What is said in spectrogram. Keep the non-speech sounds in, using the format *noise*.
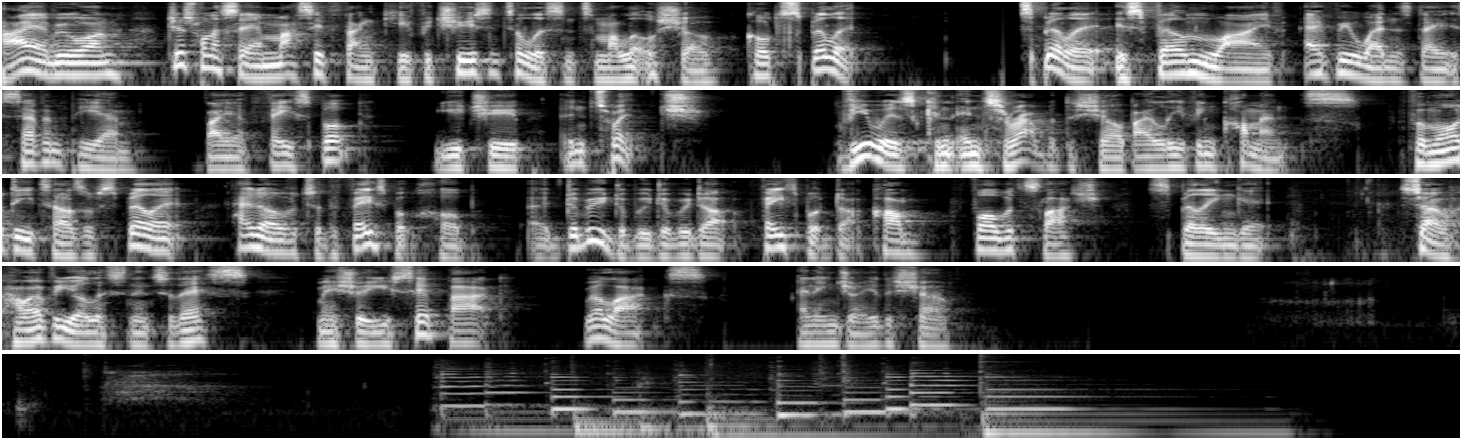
Hi everyone, just want to say a massive thank you for choosing to listen to my little show called Spill It. Spill It is filmed live every Wednesday at 7pm via Facebook, YouTube, and Twitch. Viewers can interact with the show by leaving comments. For more details of Spill It, head over to the Facebook hub at www.facebook.com forward slash spilling it. So, however you're listening to this, make sure you sit back, relax, and enjoy the show.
